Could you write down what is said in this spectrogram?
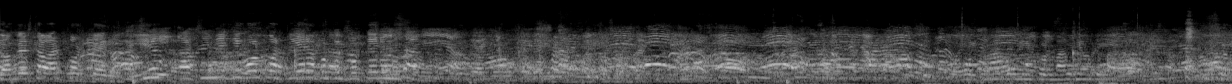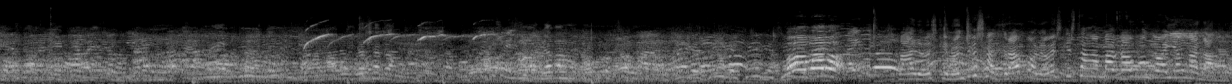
¿Dónde estaba el portero? Así, así me llegó el cualquiera porque el portero no estaba. Claro, es que no entres al trapo, ¿no ves que están amargados aunque vayan ganando?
